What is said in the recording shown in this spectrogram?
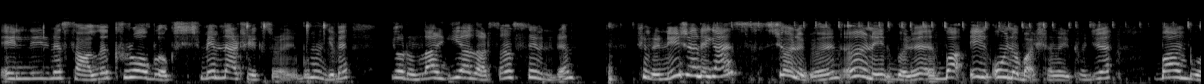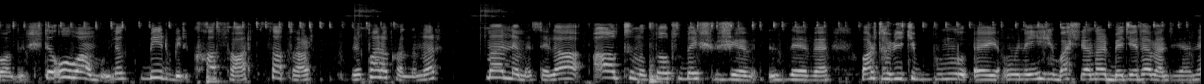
ellerine sağlık, Roblox, memler çelik bunun gibi yorumlar yazarsanız sevinirim. Şimdi Ninja Legends şöyle bir. Örneğin böyle ba- ilk oyuna başlamak ilk önce bambu alır işte o bambuyla bir bir kasar satar ve para kazanır. Ben de mesela 6.35 ZV var. Tabii ki bunu e, oyuna yeni başlayanlar beceremez yani.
